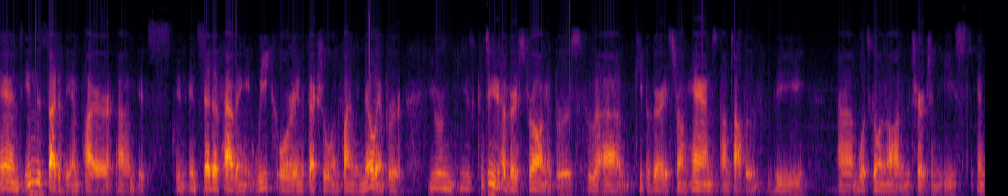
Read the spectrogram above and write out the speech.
And in this side of the empire, um, it's in, instead of having a weak or ineffectual and finally no emperor, you, you continue to have very strong emperors who uh, keep a very strong hand on top of the um, what's going on in the church in the east. And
